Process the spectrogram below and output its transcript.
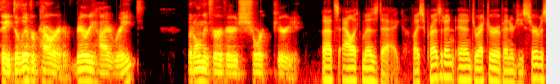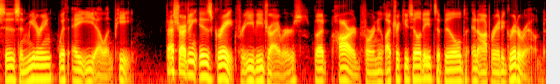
They deliver power at a very high rate, but only for a very short period. That's Alec Mesdag, Vice President and Director of Energy Services and Metering with AEL&P. Fast charging is great for EV drivers, but hard for an electric utility to build and operate a grid around.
